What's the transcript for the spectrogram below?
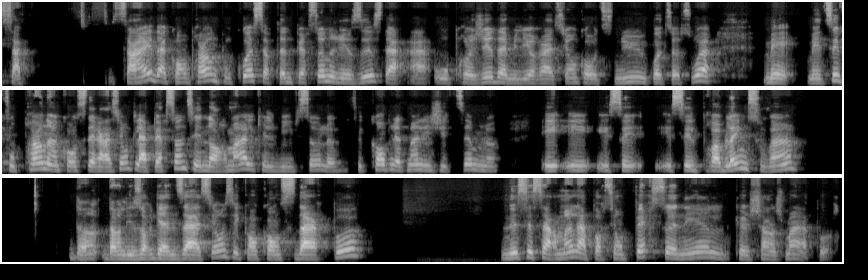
ça ça aide à comprendre pourquoi certaines personnes résistent à à au projet d'amélioration continue ou quoi que ce soit. Mais mais tu sais, il faut prendre en considération que la personne, c'est normal qu'elle vive ça. C'est complètement légitime, là. Et et et c'est le problème souvent dans dans les organisations, c'est qu'on considère pas nécessairement la portion personnelle que le changement apporte.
